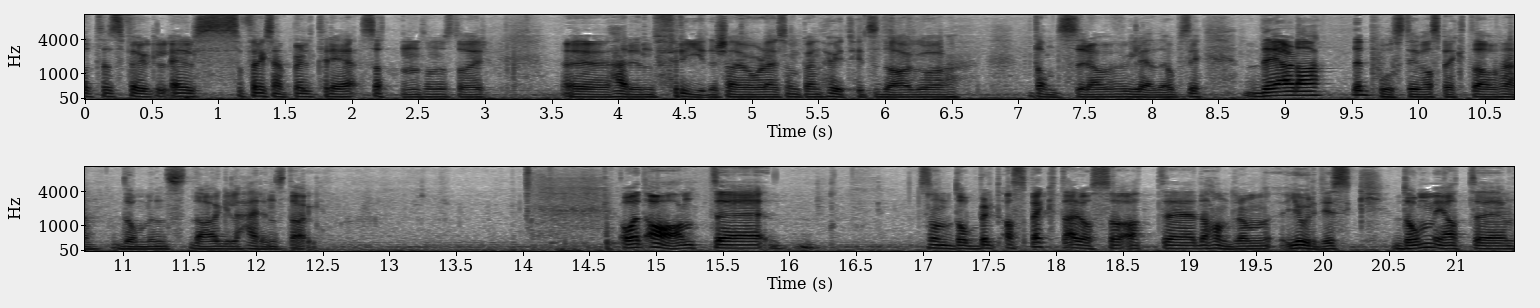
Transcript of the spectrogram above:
dette For eksempel 3.17, som det står. eh, Herren fryder seg over deg som på en høytidsdag og danser av glede. jeg. Det er da det positive aspektet av eh, dommens dag, eller Herrens dag. Og et annet eh, sånn dobbelt aspekt er også at eh, det handler om jordisk dom i at eh,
